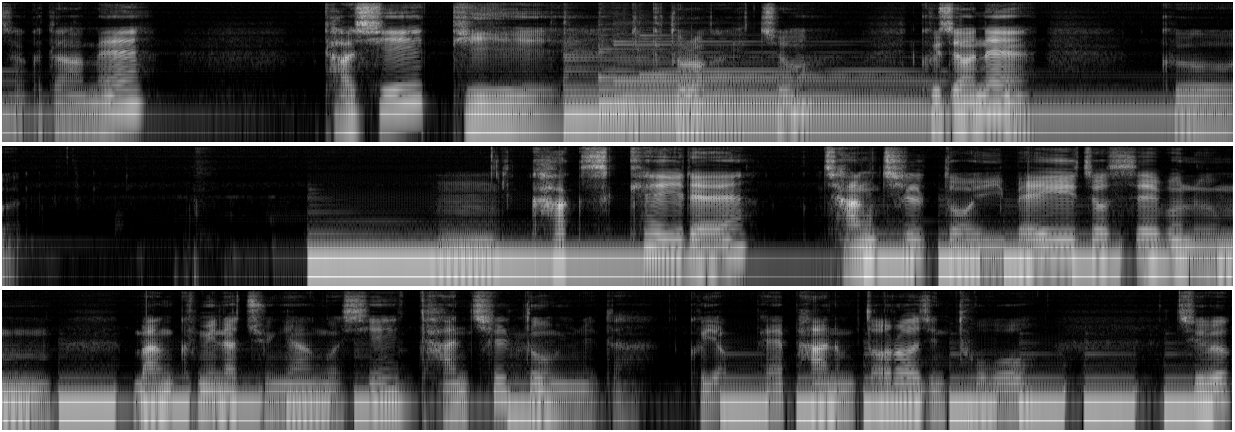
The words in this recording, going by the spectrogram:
자 그 다음에 다시 D 이렇게 돌아가겠죠. 그 전에 그 음, 각 스케일의 장칠도 이 major seven 음만큼이나 중요한 것이 단칠도음입니다. 그 옆에 반음 떨어진 도, 즉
